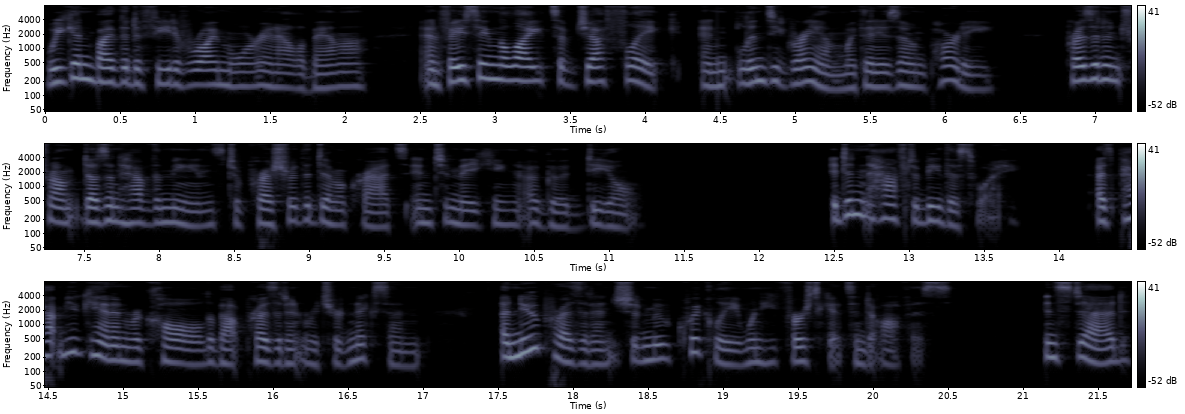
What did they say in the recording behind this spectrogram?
Weakened by the defeat of Roy Moore in Alabama, and facing the lights of Jeff Flake and Lindsey Graham within his own party, President Trump doesn't have the means to pressure the Democrats into making a good deal. It didn't have to be this way. As Pat Buchanan recalled about President Richard Nixon, a new president should move quickly when he first gets into office. Instead,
